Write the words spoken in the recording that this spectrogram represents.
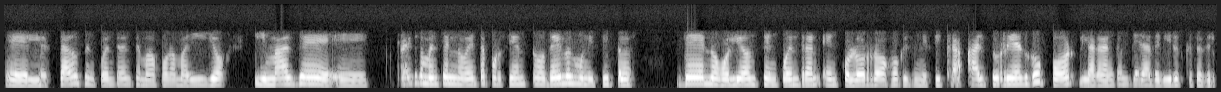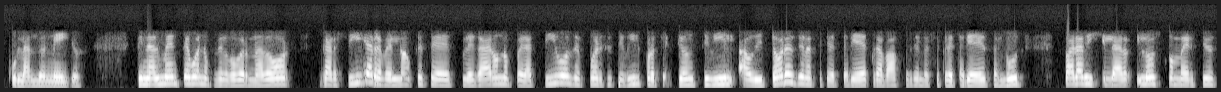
el estado se encuentra en semáforo amarillo y más de eh, prácticamente el 90% de los municipios de Nuevo León se encuentran en color rojo, que significa alto riesgo por la gran cantidad de virus que está circulando en ellos. Finalmente, bueno, pues el gobernador García reveló que se desplegaron operativos de Fuerza Civil, Protección Civil, auditores de la Secretaría de Trabajo y de la Secretaría de Salud para vigilar los comercios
